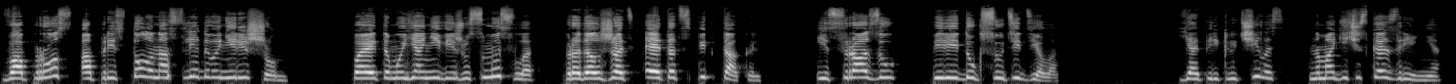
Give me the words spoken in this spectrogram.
вопрос о престолонаследовании решен, поэтому я не вижу смысла продолжать этот спектакль и сразу перейду к сути дела. Я переключилась на магическое зрение,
